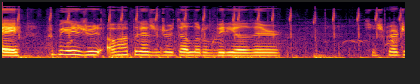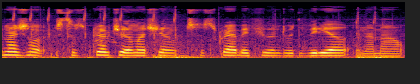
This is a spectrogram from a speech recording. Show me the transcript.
Hope you guys enjoyed, I hope you guys enjoyed that little video there. Subscribe to my channel. Subscribe to my channel. Subscribe if you enjoyed the video, and I'm out.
